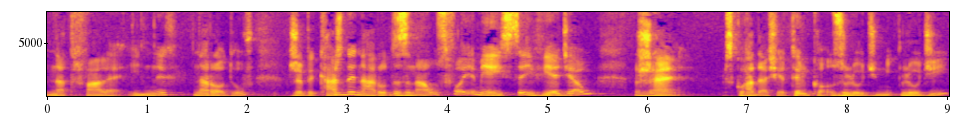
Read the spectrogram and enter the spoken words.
na trwale innych narodów, żeby każdy naród znał swoje miejsce i wiedział, że składa się tylko z ludźmi, ludzi,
